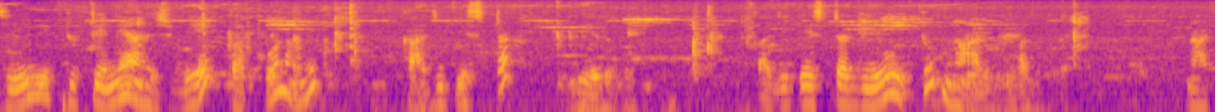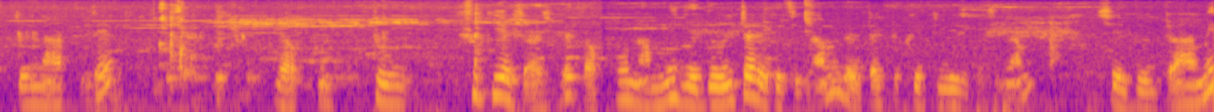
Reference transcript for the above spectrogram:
যেই একটু টেনে আসবে, তখন আমি কাজু পেস্টটা দিয়ে দেবো। কাজু পেস্টটা দিয়েও একটু নাড়বো। ভালো করে নাড়তে নাড়তে যখন একটু শুকিয়ে আসবে, তখন আমি যে দইটা রেখেছিলাম, দইটা একটু ফেটিয়ে রেখেছিলাম, সেই দইটা আমি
